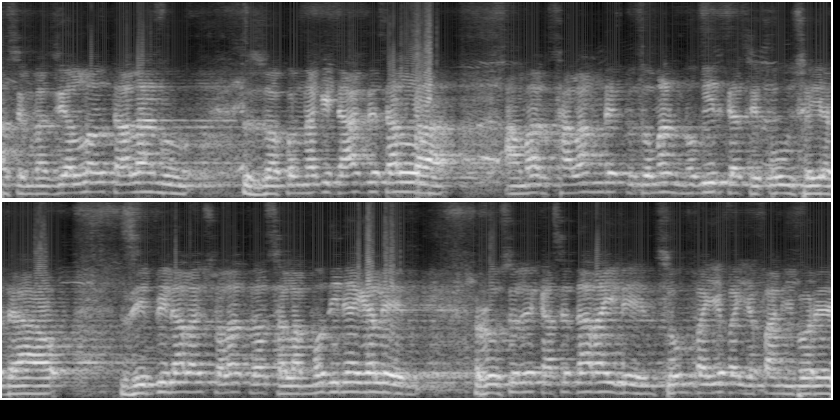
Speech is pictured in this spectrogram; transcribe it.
আসিম রাজি আল্লাহ তালানু যখন নাকি ডাক দে আল্লাহ, আমার সালাম একটু তোমার নবীর কাছে পৌঁছাইয়া দাও। জিবিল আলাই সালাম মদিনায় গেলেন, রসুলের কাছে দাঁড়াইলেন চোখ পাইয়ে পাইয়ে পানি পরে।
